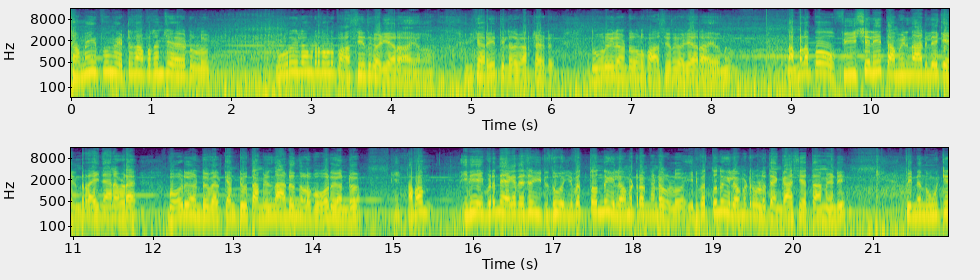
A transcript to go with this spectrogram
സമയം ഇപ്പം എട്ട് നാൽപ്പത്തഞ്ചേ ആയിട്ടുള്ളൂ. നൂറ് കിലോമീറ്റർ നമ്മൾ പാസ് ചെയ്ത് കഴിയാറായോ നമുക്ക്? എനിക്കറിയത്തില്ല അത് കറക്റ്റായിട്ട് നൂറ് കിലോമീറ്റർ നമ്മൾ പാസ് ചെയ്ത് കഴിയാറായിരുന്നു നമ്മളപ്പോൾ ഒഫീഷ്യലി തമിഴ്നാട്ടിലേക്ക് എന്ററായി ഞാനവിടെ ബോർഡ് കണ്ടു. വെൽക്കം ടു തമിഴ്നാട് എന്നുള്ള ബോർഡ് കണ്ടു. അപ്പം ഇനി ഇവിടുന്ന് ഏകദേശം ഇരുപത് ഇരുപത്തൊന്ന് കിലോമീറ്റർ എങ്ങാണ്ടേ ഉള്ളൂ. ഇരുപത്തൊന്ന് കിലോമീറ്റർ ഉള്ളൂ തെങ്കാശി എത്താൻ വേണ്ടി. പിന്നെ നൂറ്റി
